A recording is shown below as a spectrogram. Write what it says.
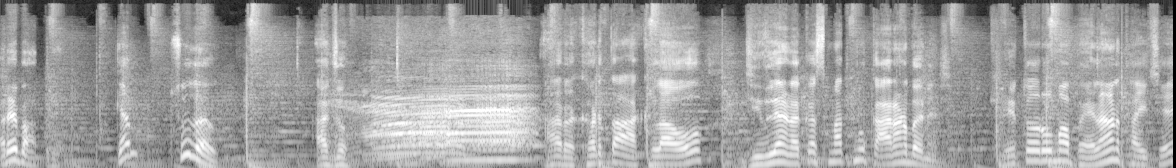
અરે બાપરે, કેમ? શું થયું? આ જો. આ રખડતા આખલાઓ જીવલેણ અકસ્માતનું કારણ બને છે. ખેતરોમાં ભેલાણ થાય છે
